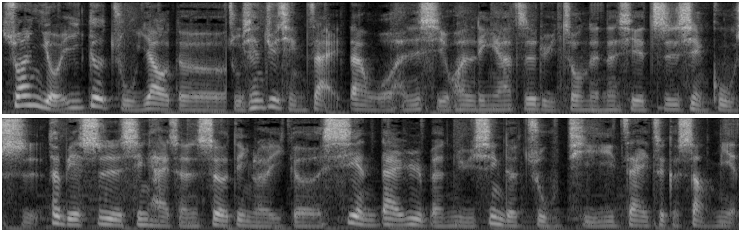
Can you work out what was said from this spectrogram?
虽然有一个主要的主线剧情在，但我很喜欢《铃芽之旅》中的那些支线故事，特别是新海诚设定了一个现代日本女性的主题在这个上面。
